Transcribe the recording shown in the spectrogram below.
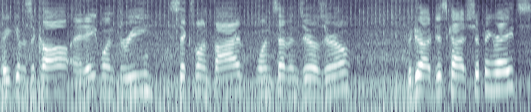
or you give us a call at 813-615-1700. We do have discounted shipping rates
